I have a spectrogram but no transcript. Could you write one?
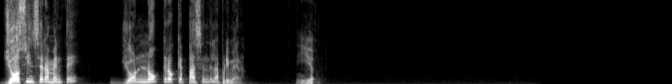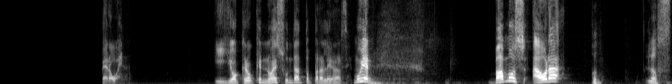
Yo, sinceramente, yo no creo que pasen de la primera. Y yo. Pero bueno. Y yo creo que no es un dato para alegrarse. Muy bien. Vamos ahora Los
